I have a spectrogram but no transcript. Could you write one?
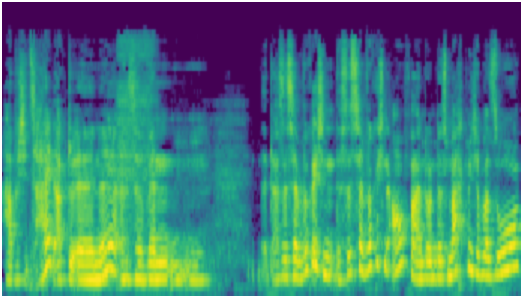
habe ich die Zeit aktuell, ne? Also wenn das ist ja wirklich ein, das ist ja wirklich ein Aufwand und das macht mich aber so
